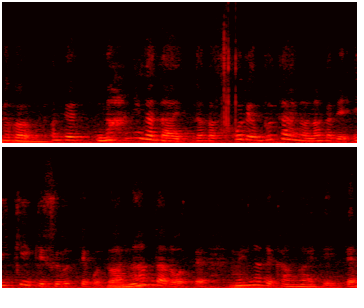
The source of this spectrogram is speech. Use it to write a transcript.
だからで何が大だからそこで舞台の中で生き生きするってことは何だろうってみんなで考えていて、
